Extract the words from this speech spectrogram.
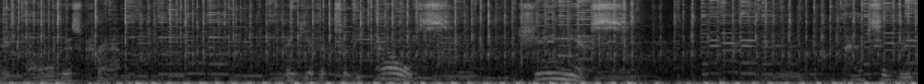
Take all this crap and give it to the elves. Genius. Absolute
